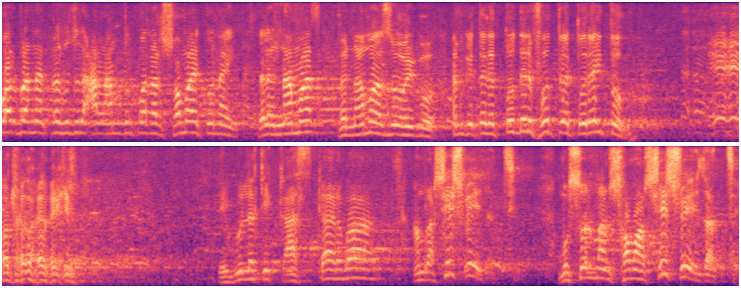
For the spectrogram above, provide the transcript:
পড়বা না হুজুর, আলহামদু পড়ার সময় তো নাই। তাহলে নামাজ নামাজও হইব। আমি কি তাহলে তোদের ফতুয়া তোরাই তো। কথা কয় এগুলা কি কাজ কারবার? আমরা শেষ হয়ে যাচ্ছি। মুসলমান সমাজ শেষ হয়ে যাচ্ছে।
